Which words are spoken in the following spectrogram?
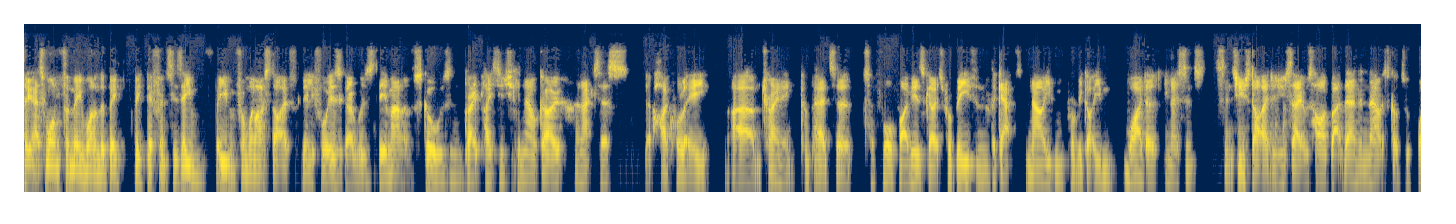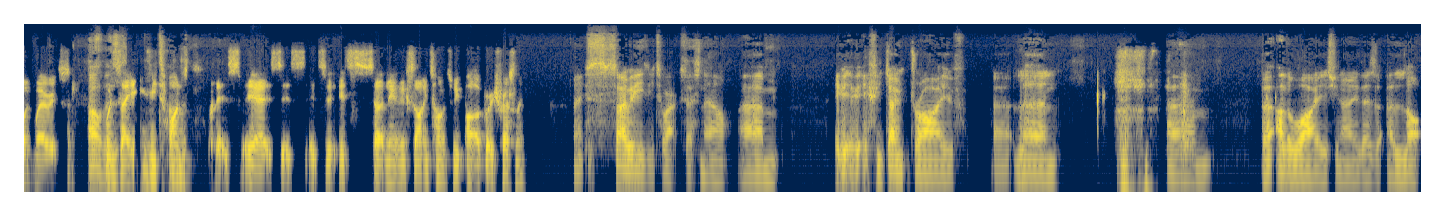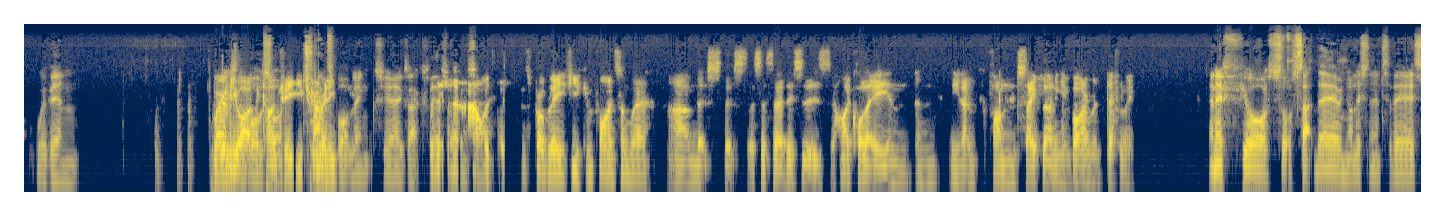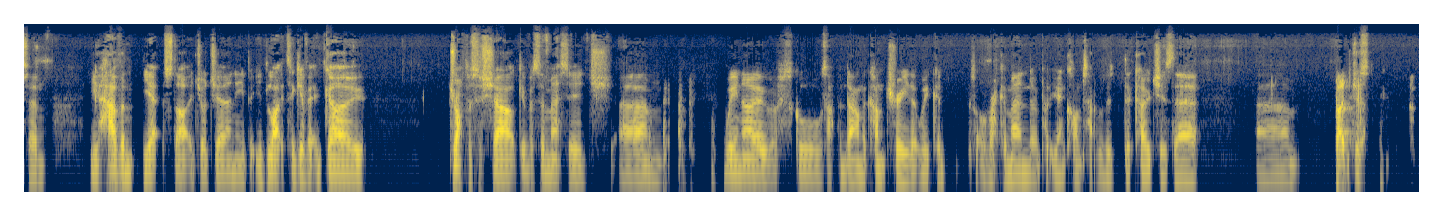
think that's one for me. One of the big big differences, even even from when I started nearly four years ago, was the amount of schools and great places you can now go and access high quality um, training compared to, to four or five years ago. It's probably even the gap now even probably got even wider. You know, since since you started, as you say, it was hard back then, and now it's got to a point where it's oh, Wednesday easy to find. But it's yeah, it's, it's it's it's certainly an exciting time to be part of British wrestling. It's so easy to access now. Um, if, if you don't drive uh, learn. um, but otherwise, you know, there's a lot within wherever you are in the country. Sort of you can transport really links. Yeah, exactly. Within an hour distance, probably if you can find somewhere um, that's that's as I said, is, is high quality and and you know fun, safe learning environment. Definitely. And if you're sort of sat there and you're listening to this and you haven't yet started your journey, but you'd like to give it a go, drop us a shout, give us a message. Um, we know of schools up and down the country that we could sort of recommend and put you in contact with the, the coaches there. Um, but just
